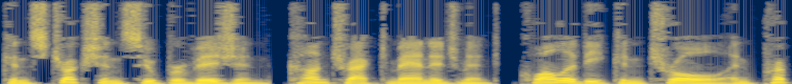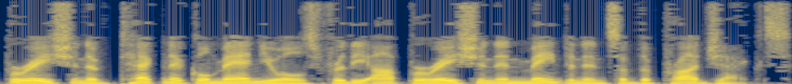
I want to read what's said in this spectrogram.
construction supervision, contract management, quality control and preparation of technical manuals for the operation and maintenance of the projects.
